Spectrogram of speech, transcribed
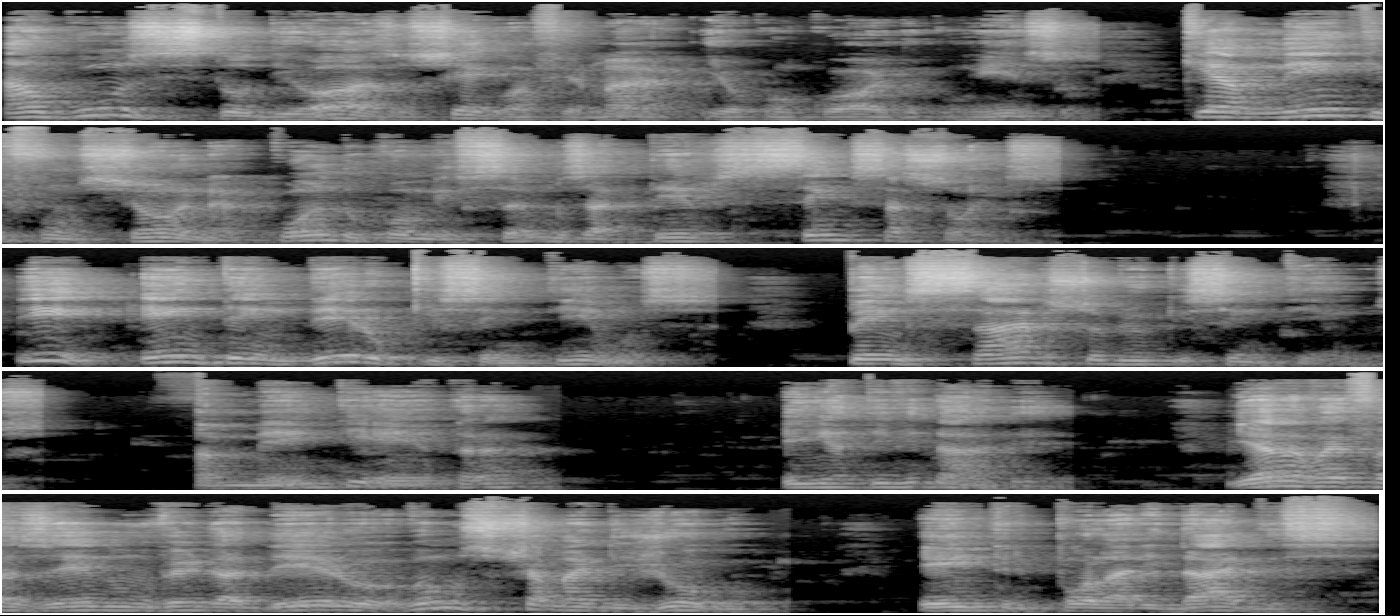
alguns estudiosos chegam a afirmar, e eu concordo com isso, que a mente funciona quando começamos a ter sensações. E entender o que sentimos, pensar sobre o que sentimos, a mente entra em atividade. E ela vai fazendo um verdadeiro, vamos chamar de jogo, entre polaridades,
